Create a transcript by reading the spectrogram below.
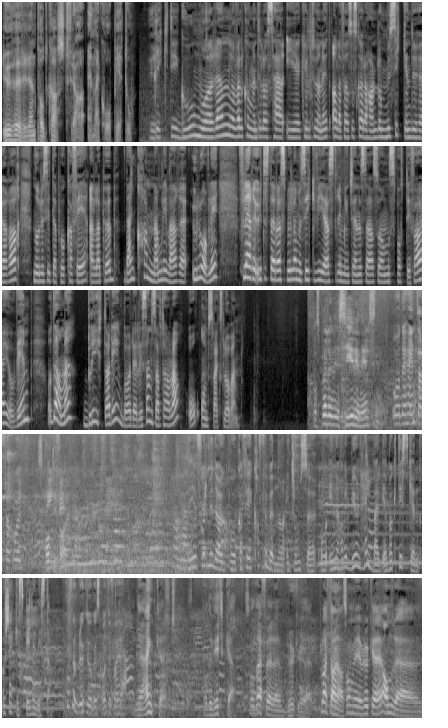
Du hører en podkast fra NRK P2. Riktig god morgen og velkommen til oss her i Kulturnytt. Aller først så skal det handle om musikken du hører når du sitter på kafé eller pub. Den kan nemlig være ulovlig. Flere utesteder spiller musikk via streamingtjenester som Spotify og Vimp, og dermed bryter de både lisensavtaler og åndsverksloven. Nå spiller vi Siri Nilsen. Og det er henta fra hvor? Spotify. Det er formiddag på Kafé Kaffebønna i Tromsø, og innehaver Bjørn Hellberg er bak disken og sjekker spillelista. Hvorfor bruker dere Spotify? Det er enkelt, og det virker. Så derfor bruker vi det. Blant annet som vi bruker andre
